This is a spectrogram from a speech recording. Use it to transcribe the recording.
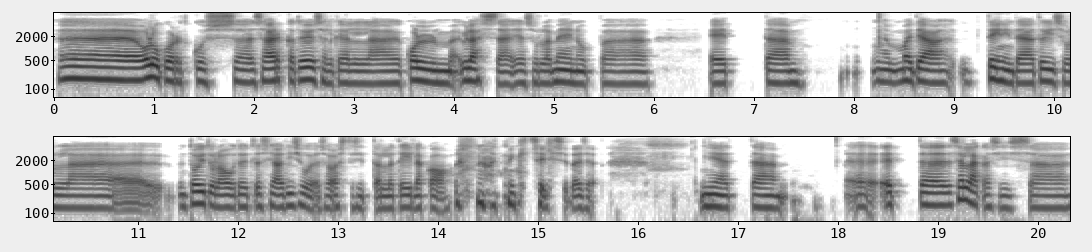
äh, olukord, kus sa ärkad öösel kell kolm ülesse ja sulle meenub äh,, et äh, ma ei tea, teenindaja tõi sulle toidulauda, ütles head isu ja sa vastasid talle teile ka et mingid sellised asjad. nii et, äh, et äh, sellega siis äh,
